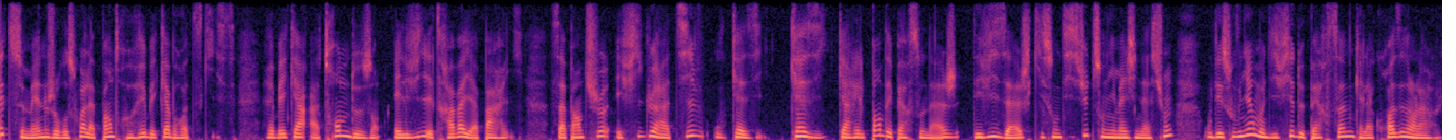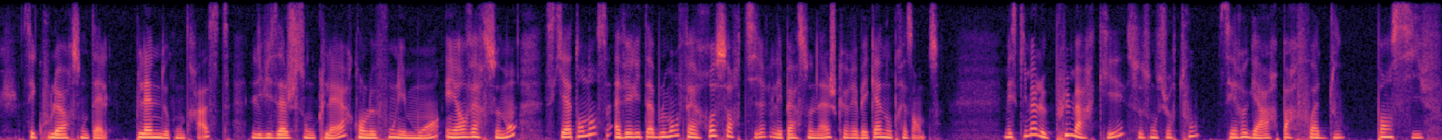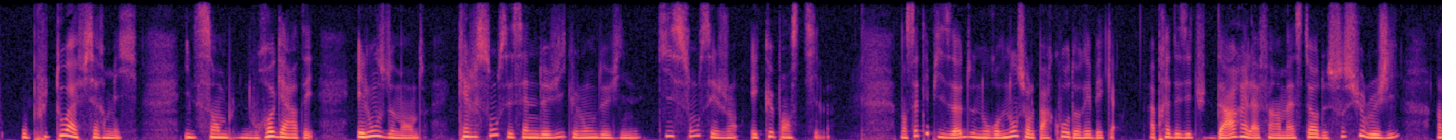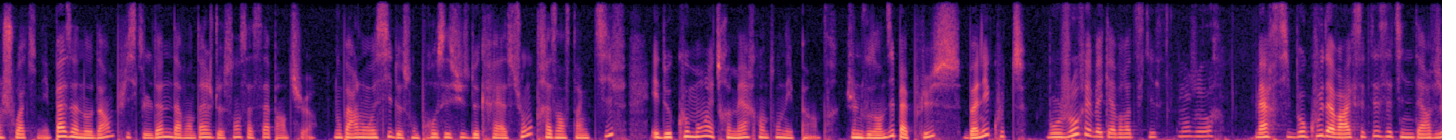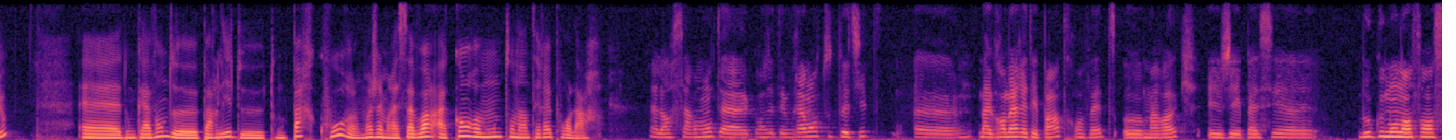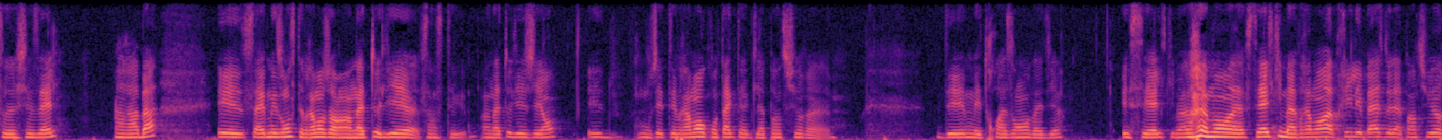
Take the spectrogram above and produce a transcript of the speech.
Cette semaine, je reçois la peintre Rebecca Brodskis. Rebecca a 32 ans, elle vit et travaille à Paris. Sa peinture est figurative ou quasi. Quasi, car elle peint des personnages, des visages qui sont issus de son imagination ou des souvenirs modifiés de personnes qu'elle a croisées dans la rue. Ses couleurs sont-elles pleines de contrastes, les visages sont clairs quand le font les moins, et inversement, ce qui a tendance à véritablement faire ressortir les personnages que Rebecca nous présente. Mais ce qui m'a le plus marqué, ce sont surtout ses regards parfois doux, pensifs ou plutôt affirmé. Il semble nous regarder et l'on se demande quelles sont ces scènes de vie que l'on devine, qui sont ces gens et que pensent-ils? Dans cet épisode, nous revenons sur le parcours de Rebecca. Après des études d'art, elle a fait un master de sociologie, un choix qui n'est pas anodin puisqu'il donne davantage de sens à sa peinture. Nous parlons aussi de son processus de création, très instinctif, et de comment être mère quand on est peintre. Je ne vous en dis pas plus, bonne écoute. Bonjour Rebecca Brodskis. Bonjour. Merci beaucoup d'avoir accepté cette interview. Euh, donc avant de parler de ton parcours, moi j'aimerais savoir à quand remonte ton intérêt pour l'art? Alors ça remonte à quand j'étais vraiment toute petite. Euh, ma grand-mère était peintre en fait au Maroc et j'ai passé euh, beaucoup de mon enfance chez elle à Rabat. Et sa maison c'était vraiment genre un atelier, enfin c'était un atelier géant. Et donc j'étais vraiment en contact avec la peinture dès mes trois ans on va dire. Et c'est elle qui m'a vraiment, c'est elle qui m'a vraiment appris les bases de la peinture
